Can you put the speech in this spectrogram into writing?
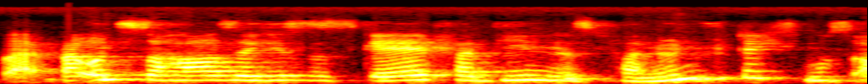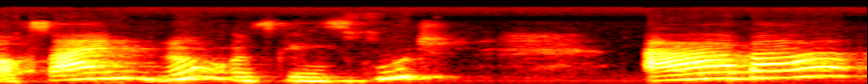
bei uns zu Hause hieß es, Geld verdienen ist vernünftig, es muss auch sein, ne? uns ging es gut, aber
